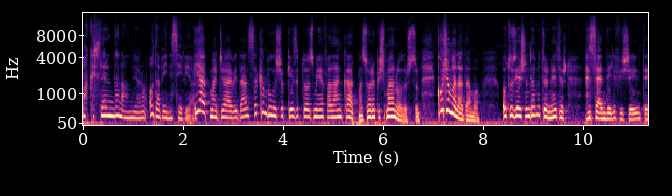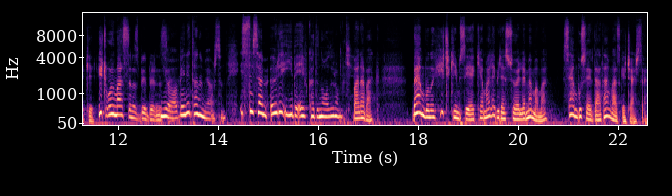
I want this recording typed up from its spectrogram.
bakışlarından anlıyorum. O da beni seviyor. Yapma Cavidan sakın buluşup gezip tozmaya falan kalkma Sonra pişman olursun Kocaman adam o 30 yaşında mıdır nedir Sen deli fişeğin teki Hiç uymazsınız birbirinize Yo beni tanımıyorsun. İstesem öyle iyi bir ev kadını olurum ki. Bana bak Ben bunu hiç kimseye Kemal'e bile söylemem ama Sen bu sevdadan vazgeçersen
